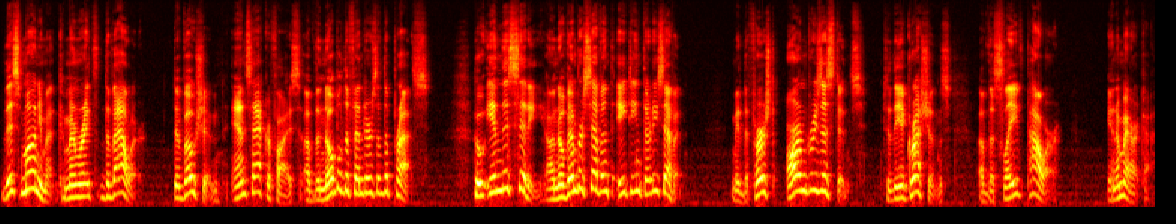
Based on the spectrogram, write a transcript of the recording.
This monument commemorates the valor, devotion, and sacrifice of the noble defenders of the press, who in this city, on November 7, 1837, made the first armed resistance to the aggressions of the slave power in America.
